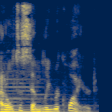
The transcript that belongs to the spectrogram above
adult assembly required.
